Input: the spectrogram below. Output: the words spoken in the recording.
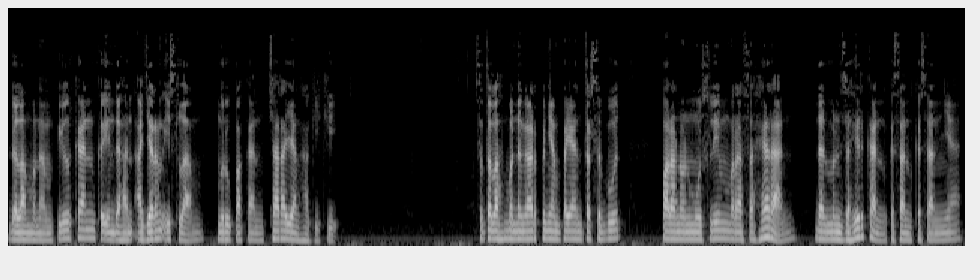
dalam menampilkan keindahan ajaran Islam merupakan cara yang hakiki. Setelah mendengar penyampaian tersebut, para non-Muslim merasa heran dan menzahirkan kesan-kesannya,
